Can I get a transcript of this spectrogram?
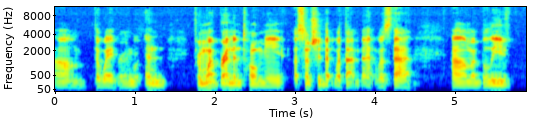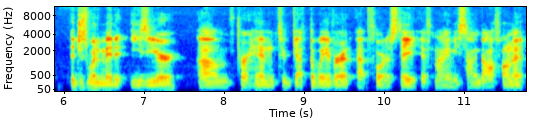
um, the waiver. And, and from what Brendan told me, essentially that what that meant was that um, I believe it just would have made it easier um, for him to get the waiver at, at Florida State if Miami signed off on it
